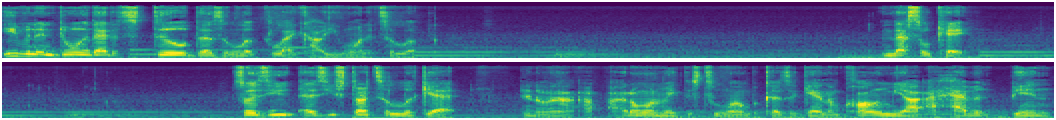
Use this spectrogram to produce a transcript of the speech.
even in doing that, it still doesn't look like how you want it to look. And that's okay. So as you as you start to look at you know, I, I don't want to make this too long because again, I'm calling me out. I haven't been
